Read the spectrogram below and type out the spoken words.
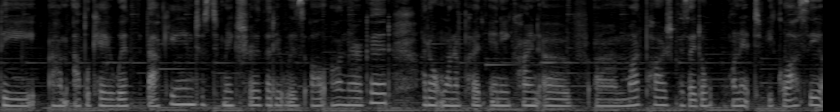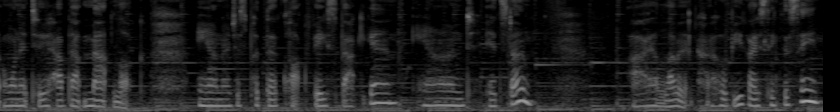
the um, applique with the backing just to make sure that it was all on there good. I don't want to put any kind of um, Mod Podge because I don't want it to be glossy. I want it to have that matte look. And I just put the clock face back in and it's done. I love it. I hope you guys think the same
